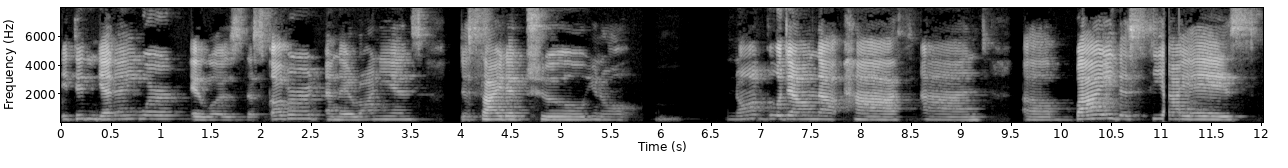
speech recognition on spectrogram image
It didn't get anywhere. It was discovered, and the Iranians decided to, you know, not go down that path and uh, by the CIA's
